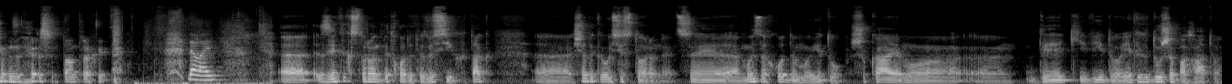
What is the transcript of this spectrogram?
завершив там трохи. Давай. Е, з яких сторон підходити? З усіх, так? Е, що таке усі сторони? Це ми заходимо в YouTube, шукаємо е, деякі відео, яких дуже багато,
